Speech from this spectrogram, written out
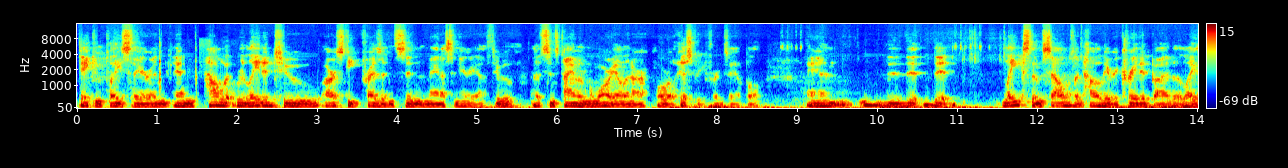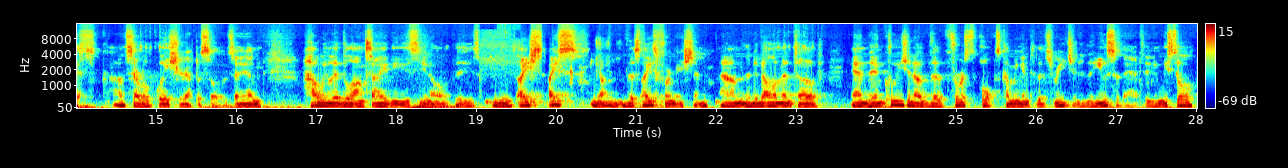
taking place there and, and how it related to our steep presence in the Madison area through since time immemorial in our oral history, for example. And the, the lakes themselves and how they were created by the last uh, several glacier episodes and how we lived alongside these, you know, these, these ice, ice, you know, this ice formation, um, the development of, and the inclusion of the first oaks coming into this region and the use of that. And we still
